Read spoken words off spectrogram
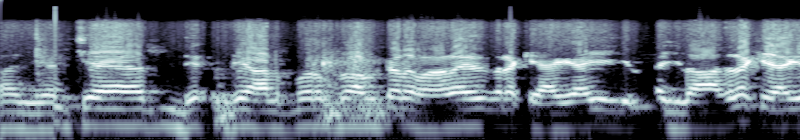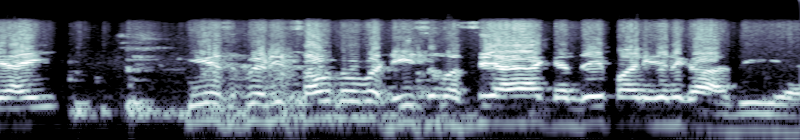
ਹਾਂਜੀ ਪੰਚਾਇਤ ਦਿ- ਦਿਆਲਪੁਰ ਬਲਾਕ ਢਲਵਾਂ ਰੱਖਿਆ ਗਿਆ ਜੀ ਇਜਲਾਸ ਰੱਖਿਆ ਗਿਆ ਸੀ। ਇਸ ਪਿੰਡ ਦੀ ਸਭ ਤੋਂ ਵੱਡੀ ਸਮੱਸਿਆ ਹੈ ਗੰਦੇ ਪਾਣੀ ਦੇ ਨਿਕਾਸ ਦੀ ਹੈ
